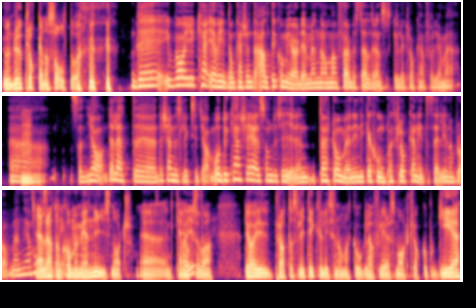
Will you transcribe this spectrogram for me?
undrar hur klockan har sålt då? det var ju, jag vet, de kanske inte alltid kommer göra det, men om man förbeställde den så skulle klockan följa med. Uh, mm. Så ja, det, lät, eh, det kändes lyxigt. Ja. Och det kanske är som du säger, en, tvärtom en indikation på att klockan inte säljer något bra. Men jag Eller att de kommer med en ny snart. Eh, det kan ja, också vara. Det har ju pratats lite i kulisserna om att Google har fler smartklockor på G.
